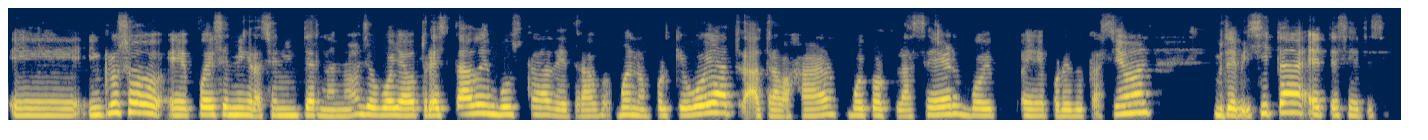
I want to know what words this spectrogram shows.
eh, incluso eh, puede ser migración interna, ¿no? Yo voy a otro estado en busca de trabajo, bueno, porque voy a, trabajar, voy por placer, voy por educación, de visita, etc., etc.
